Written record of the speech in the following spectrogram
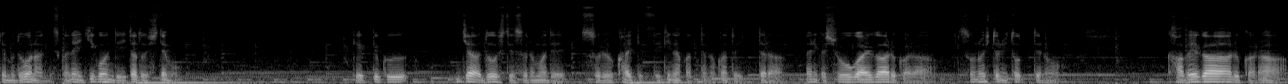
でもどうなんですかね意気込んでいたとしても結局じゃあどうしてそれまでそれを解決できなかったのかといったら何か障害があるからその人にとっての壁があるから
